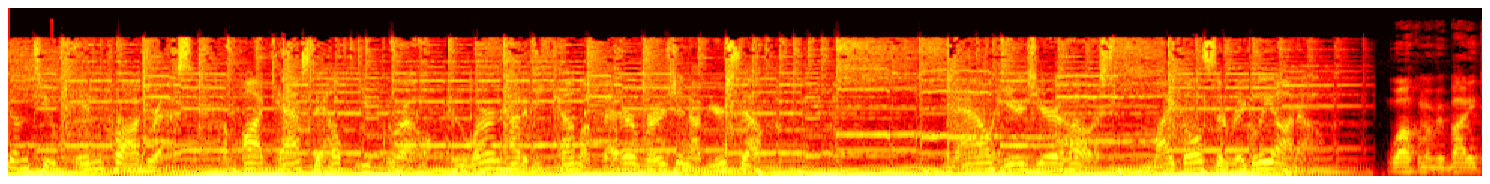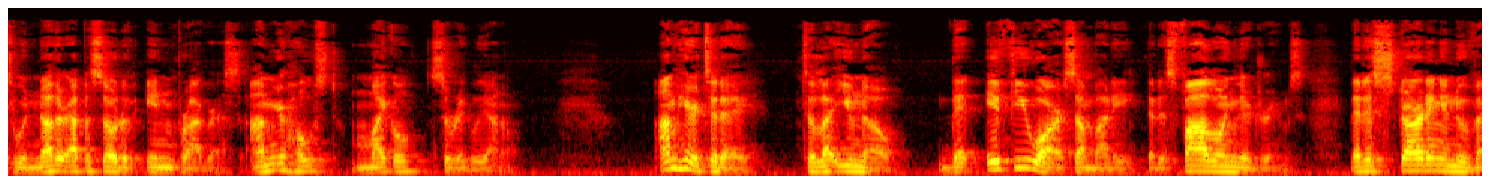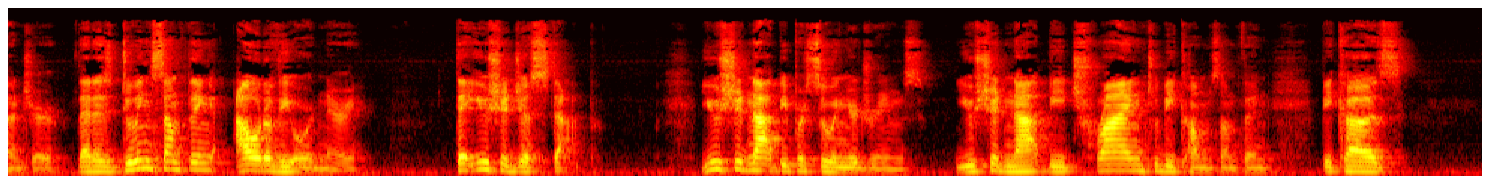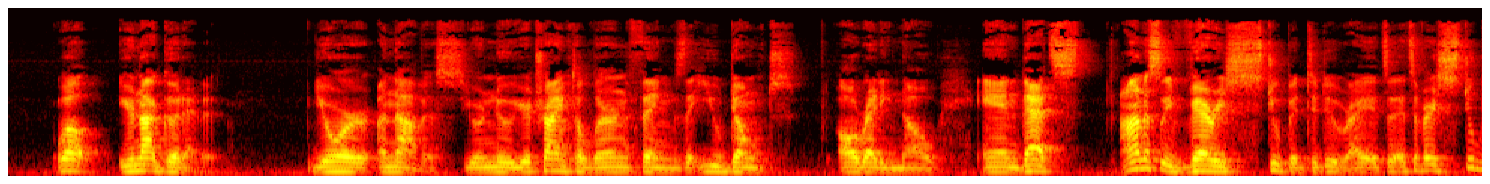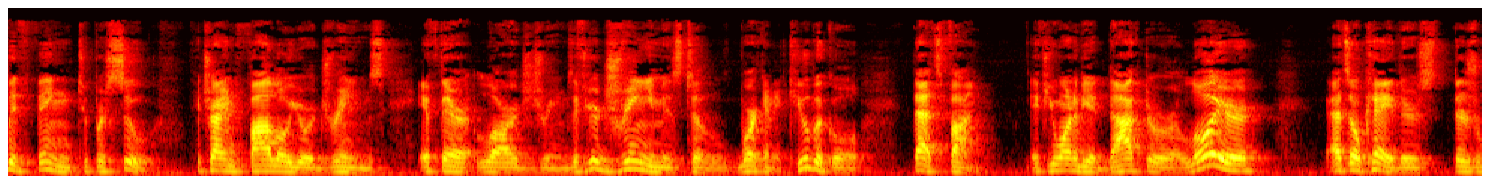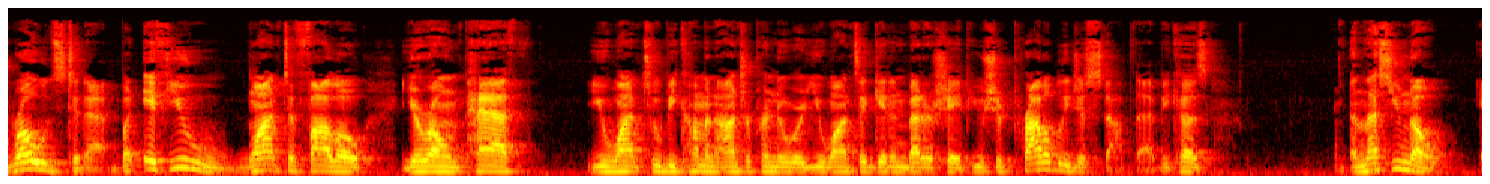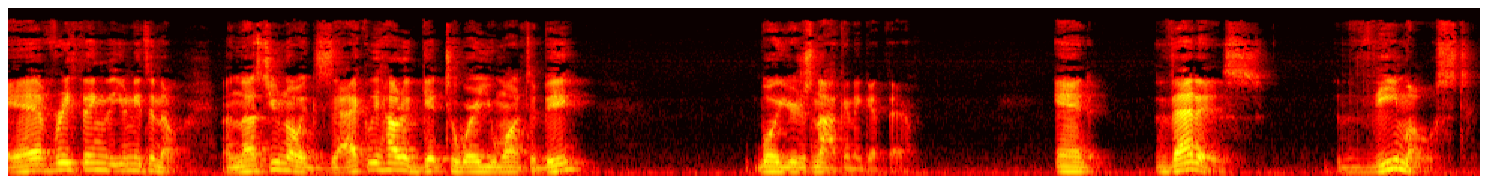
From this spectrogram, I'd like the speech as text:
Welcome to In Progress, a podcast to help you grow and learn how to become a better version of yourself. Now, here's your host, Michael Cirigliano. Welcome, everybody, to another episode of In Progress. I'm your host, Michael Cirigliano. I'm here today to let you know that if you are somebody that is following their dreams, that is starting a new venture, that is doing something out of the ordinary, that you should just stop. You should not be pursuing your dreams. You should not be trying to become something because, well, you're not good at it. You're a novice. You're new. You're trying to learn things that you don't already know. And that's honestly very stupid to do, right? It's a, it's a very stupid thing to pursue, to try and follow your dreams if they're large dreams. If your dream is to work in a cubicle, that's fine. If you want to be a doctor or a lawyer, that's okay. There's there's roads to that. But if you want to follow your own path, you want to become an entrepreneur, you want to get in better shape, you should probably just stop that because unless you know everything that you need to know, unless you know exactly how to get to where you want to be, well, you're just not going to get there. And that is the most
